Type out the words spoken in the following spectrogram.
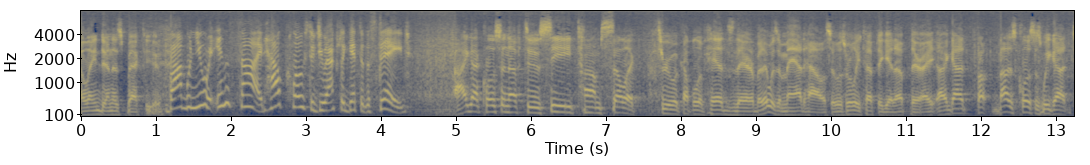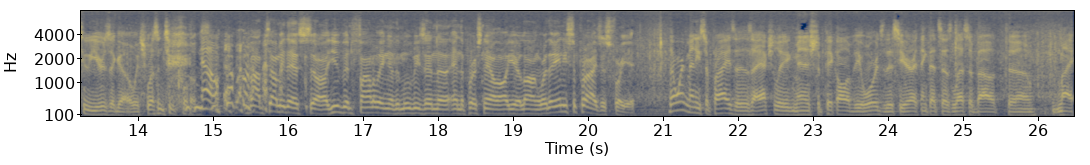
Elaine Dennis, back to you. Bob, when you were inside, how close did you actually get to the stage? I got close enough to see Tom Selleck through a couple of heads there, but it was a madhouse. It was really tough to get up there. I, I got about as close as we got two years ago, which wasn't too close. no. Bob, tell me this. Uh, you've been following the movies and the, and the personnel all year long. Were there any surprises for you? There weren't many surprises. I actually managed to pick all of the awards this year. I think that says less about uh, my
